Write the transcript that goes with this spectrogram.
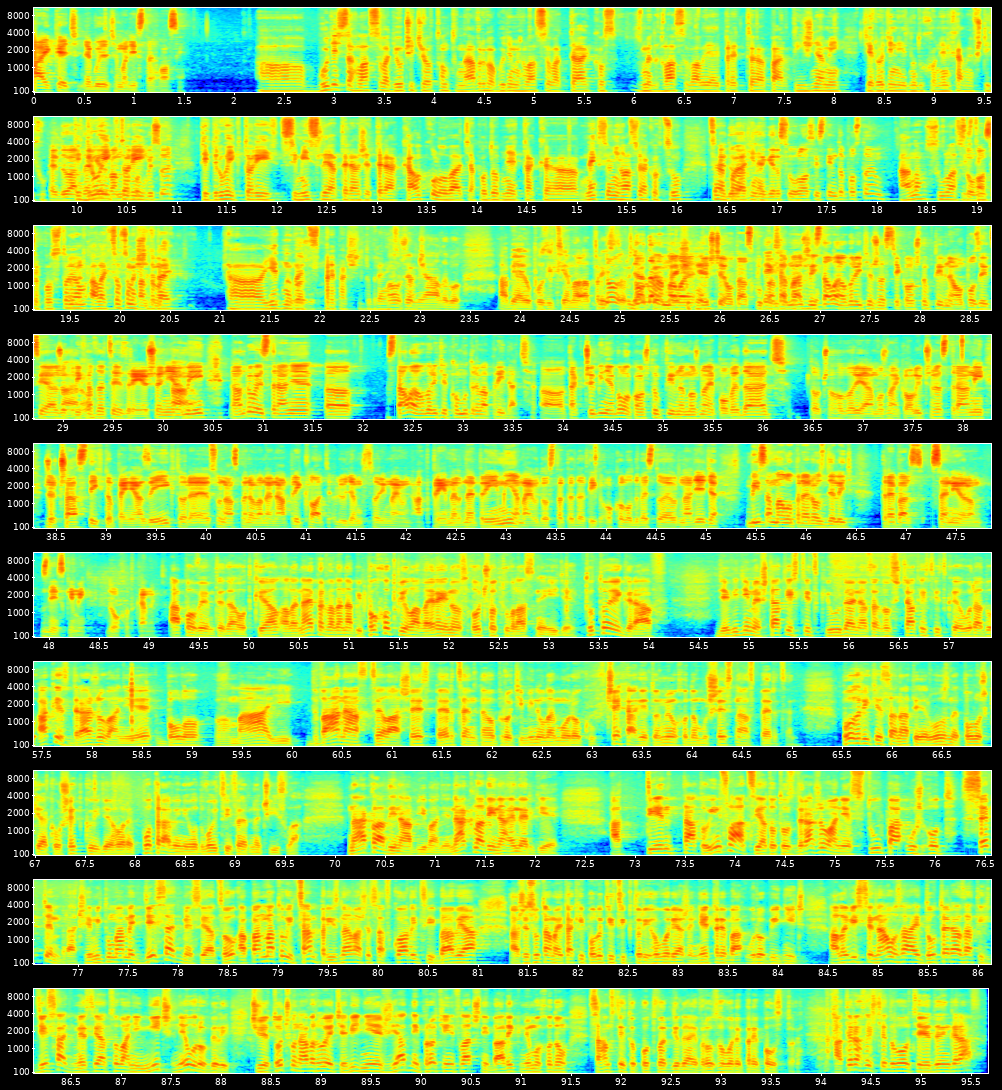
aj keď nebudete mať isté hlasy? A bude sa hlasovať určite o tomto návrhu a budeme hlasovať tak, ako sme hlasovali aj pred eh, pár týždňami. Tie rodiny jednoducho necháme v. Eduard tí, druhí, ktorí, tí druhí, ktorí si myslia teda, že teda kalkulovať a podobne, tak uh, nech si oni hlasujú ako chcú. Chcem Eduard Heger súhlasí s týmto postojom? Áno, súhlasí, súhlasí. s týmto postojom, ale chcel som ešte teda Uh, jednu vec, prepačte, dobre, nech Môžem ja, lebo aby aj opozícia mala priestor. Do, dodám ale pekne. ešte otázku. Pán Tomáš, vy stále hovoríte, že ste konštruktívna opozícia a že Áno. prichádzate s riešeniami. Áno. Na druhej strane, uh, Stále hovoríte, komu treba pridať. A, tak či by nebolo konštruktívne možno aj povedať, to, čo hovoria možno aj koaličné strany, že časť týchto peňazí, ktoré sú nasmerované napríklad ľuďom, ktorí majú nadpriemerné príjmy a majú dostať teda tých okolo 200 eur na dieťa, by sa malo prerozdeliť treba s seniorom s nízkymi dôchodkami. A poviem teda odkiaľ, ale najprv len aby pochopila verejnosť, o čo tu vlastne ide. Tuto je graf kde vidíme štatistický údaj na, zo štatistického úradu, aké zdražovanie bolo v máji 12,6% oproti minulému roku. V Čechách je to mimochodom už 16%. Pozrite sa na tie rôzne položky, ako všetko ide hore. Potraviny o dvojciferné čísla. Náklady na bývanie, náklady na energie. A tien, táto inflácia, toto zdražovanie stúpa už od septembra. Čiže my tu máme 10 mesiacov a pán Matovič sám priznáva, že sa v koalícii bavia a že sú tam aj takí politici, ktorí hovoria, že netreba urobiť nič. Ale vy ste naozaj doteraz za tých 10 mesiacov ani nič neurobili. Čiže to, čo navrhujete vy, nie je žiadny protiinflačný balík. Mimochodom, sám ste to potvrdili aj v rozhovore pre postoj. A teraz ešte dovolte jeden graf.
